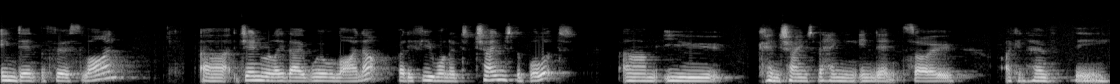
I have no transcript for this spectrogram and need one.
indent the first line. Uh, generally, they will line up, but if you wanted to change the bullet, um, you can change the hanging indent. So I can have the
